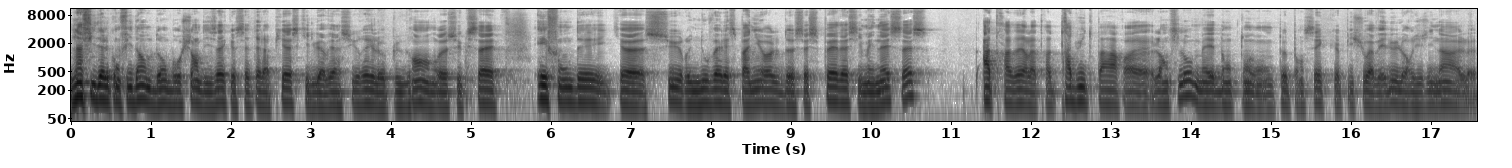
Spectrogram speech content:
L'infidèle confidente dont Beauchamp disait que c'était la pièce qui lui avait assuré le plus grand succès est fondée euh, sur une nouvelle espagnole de Céspedes Meneses, à travers la traduite par euh, Lancelot, mais dont on, peut penser que Pichot avait lu l'original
